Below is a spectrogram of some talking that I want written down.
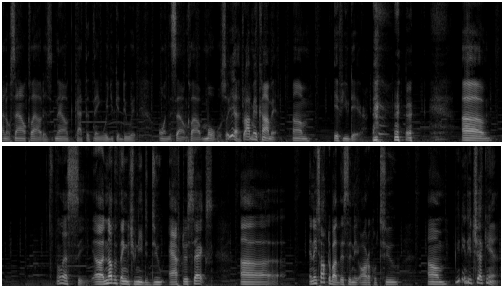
I know SoundCloud has now got the thing where you can do it on the SoundCloud mobile. So yeah, drop me a comment um, if you dare. um, let's see. Uh, another thing that you need to do after sex, uh, and they talked about this in the article too. Um, you need to check in,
